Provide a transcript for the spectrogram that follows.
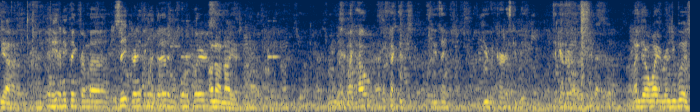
Yeah. Any anything from uh, Zeke or anything like that? Any former players? Oh no, not yet. Like, how effective do you think you and Curtis could be together at OSU backfield? LenDale White and Reggie Bush.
